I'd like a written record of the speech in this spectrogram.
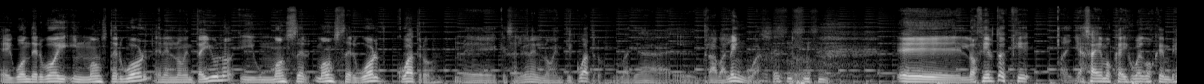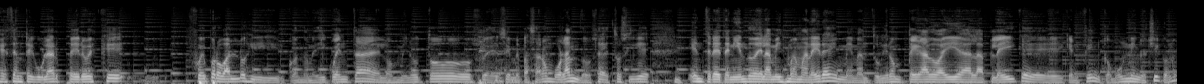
eh, Wonder Boy in Monster World en el 91 y un Monster, Monster World 4, eh, que salió en el 94. Vaya, el trabalenguas esto. Eh, lo cierto es que ya sabemos que hay juegos que envejecen regular, pero es que fue probarlos y cuando me di cuenta en los minutos eh, se me pasaron volando. O sea, esto sigue entreteniendo de la misma manera y me mantuvieron pegado ahí a la Play que, en fin, como un niño chico, ¿no?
